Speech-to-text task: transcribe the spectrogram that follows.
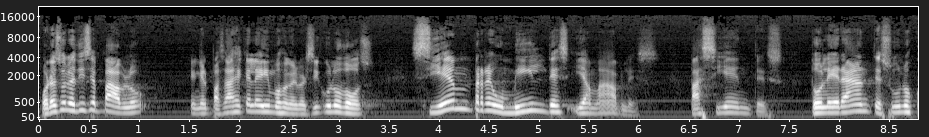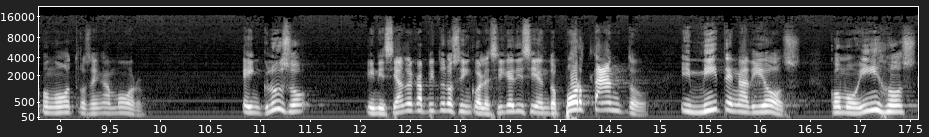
Por eso les dice Pablo en el pasaje que leímos en el versículo 2, siempre humildes y amables, pacientes, tolerantes unos con otros en amor. E incluso, iniciando el capítulo 5, le sigue diciendo, por tanto, imiten a Dios como hijos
